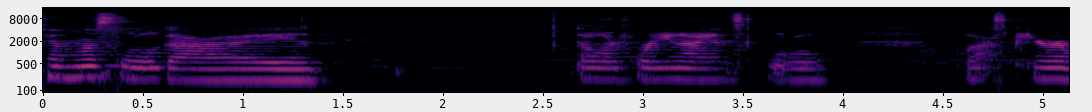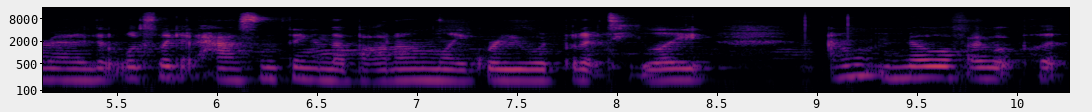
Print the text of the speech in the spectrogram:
Found this little guy, $1.49. It's a little glass pyramid. It looks like it has something in the bottom, like where you would put a tea light. I don't know if I would put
